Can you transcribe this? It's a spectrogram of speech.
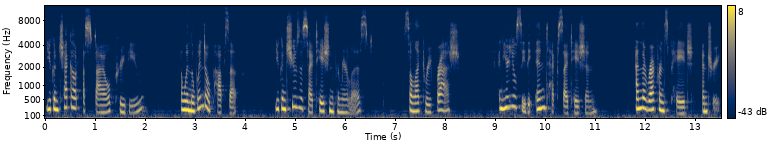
You can check out a style preview, and when the window pops up, you can choose a citation from your list, select Refresh, and here you'll see the in-text citation and the reference page entry.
